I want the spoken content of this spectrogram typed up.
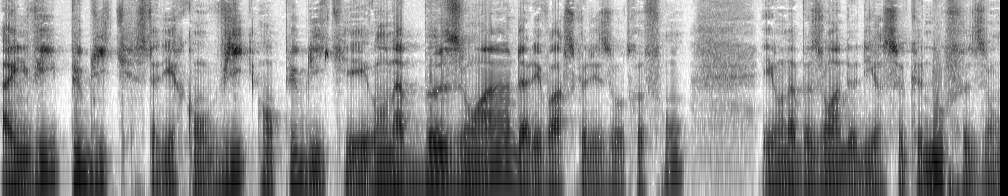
à une vie publique, c'est-à-dire qu'on vit en public et on a besoin d'aller voir ce que les autres font et on a besoin de dire ce que nous faisons,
